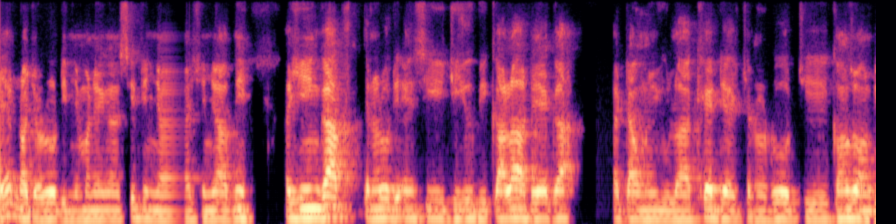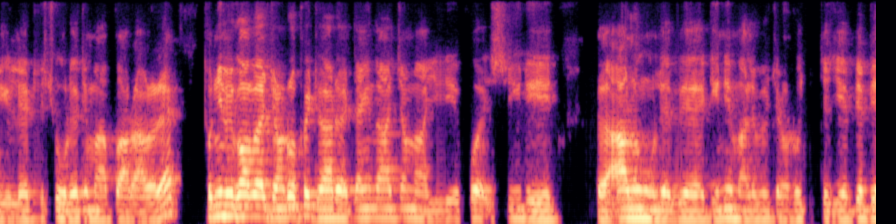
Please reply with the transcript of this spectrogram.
ရဲ့နောက်ကျွန်တော်တို့ဒီမြန်မာနိုင်ငံစစ်ပညာရှင်များအသင်းအရင်ကကျွန်တော်တို့ဒီ NCGUB ကာလတည်းက တောင်းယူလာခဲ့တဲ့ကျွန်တော်တို့ဒီကောင်းဆောင်တွေလည်းတချို့လည်းဒီမှာပါလာတယ်ထုံကြီးလည်းကောင်းပဲကျွန်တော်တို့ဖိတ်ထားတဲ့တိုင်းသားကျန်းမာရေးအဖွဲ့အစည်းတွေအားလုံးကိုလည်းပဲဒီနေ့မှလည်းပဲကျွန်တော်တို့ကြည်ကြည်ပြပြ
